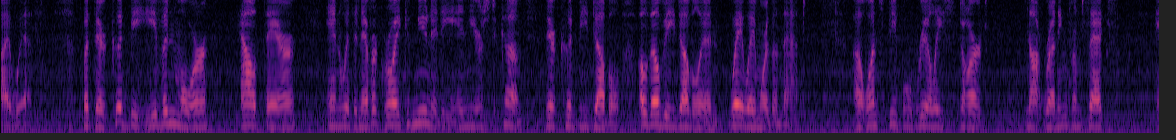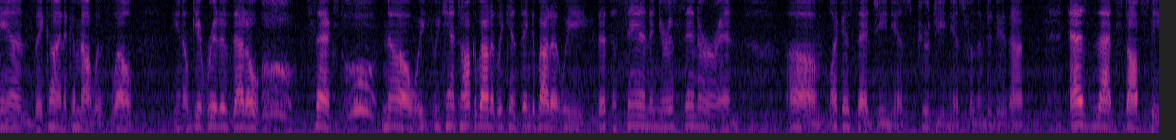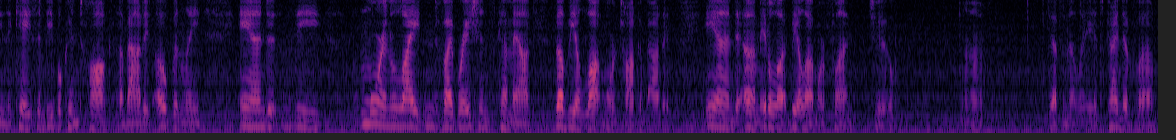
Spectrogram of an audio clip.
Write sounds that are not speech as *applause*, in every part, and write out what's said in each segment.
with. But there could be even more out there, and with an ever growing community in years to come, there could be double. Oh, there'll be double in way, way more than that. Uh, once people really start not running from sex and they kind of come out with, well, you know, get rid of that, oh, *gasps* sex. *gasps* no, we, we can't talk about it. We can't think about it. We That's a sin and you're a sinner. And um, like I said, genius, pure genius for them to do that. As that stops being the case and people can talk about it openly and the more enlightened vibrations come out, there'll be a lot more talk about it. And um, it'll be a lot more fun, too. Uh, definitely. It's kind of, uh,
